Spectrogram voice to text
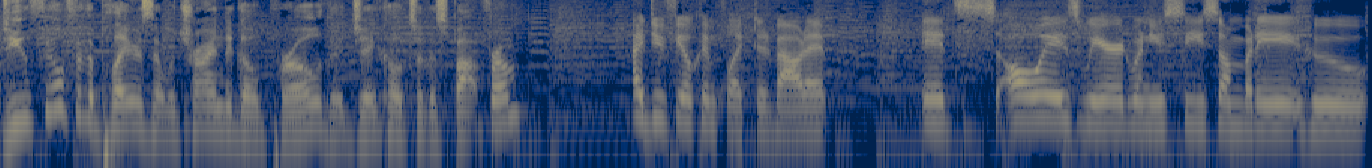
do you feel for the players that were trying to go pro that J. Cole took a spot from? I do feel conflicted about it. It's always weird when you see somebody who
